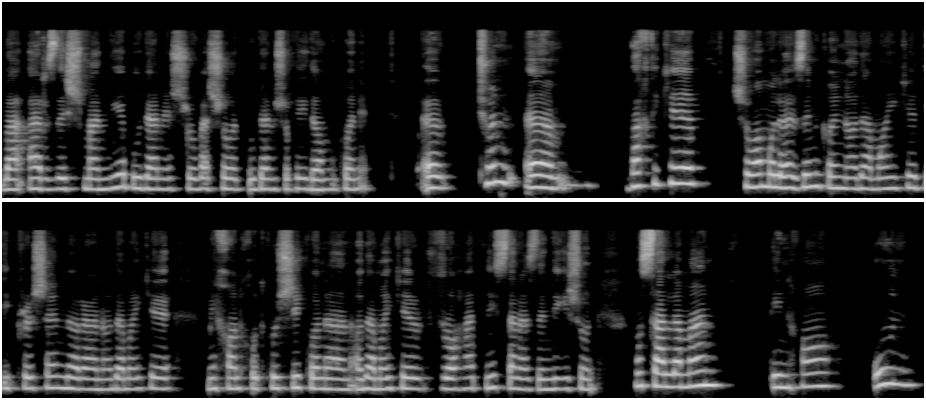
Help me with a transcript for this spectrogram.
و ارزشمندی بودنش رو و شاد بودنش رو پیدا می‌کنه. چون وقتی که شما ملاحظه می‌کنین آدمایی که دیپرشن دارن آدمایی که می‌خوان خودکشی کنن آدمایی که راحت نیستن از زندگیشون. مسلما اینها اون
